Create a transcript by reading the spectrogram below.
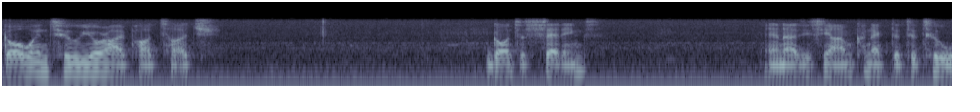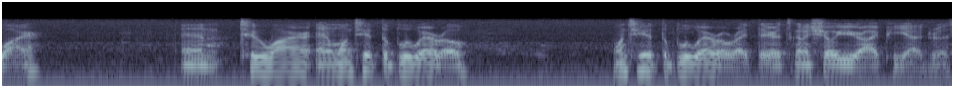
Go into your iPod touch. Go into settings and as you see I'm connected to two wire. And two wire and once you hit the blue arrow once you hit the blue arrow right there it's gonna show you your IP address.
